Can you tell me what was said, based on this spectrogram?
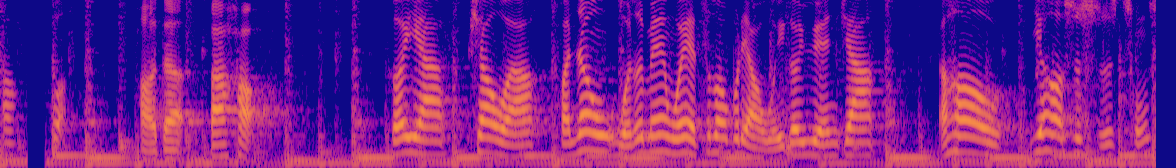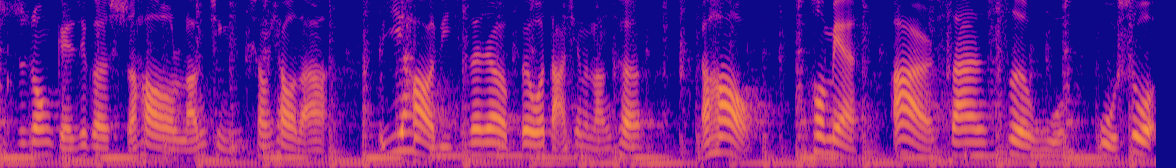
好，过。好的，八号，可以啊，票我啊，反正我这边我也自爆不了，我一个预言家。然后一号是十，从始至终给这个十号狼警上票的啊。一号你就在这被我打进了狼坑，然后。后面二三四五五是我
